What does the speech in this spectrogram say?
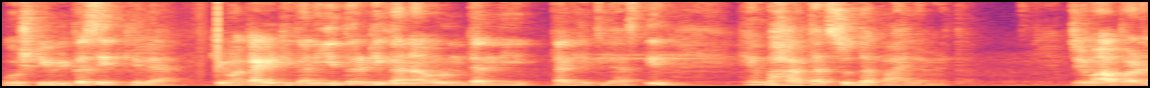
गोष्टी विकसित केल्या किंवा काही ठिकाणी इतर ठिकाणावरून त्यांनी त्या घेतल्या असतील हे भारतात सुद्धा पाहायला मिळतं. जेव्हा आपण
